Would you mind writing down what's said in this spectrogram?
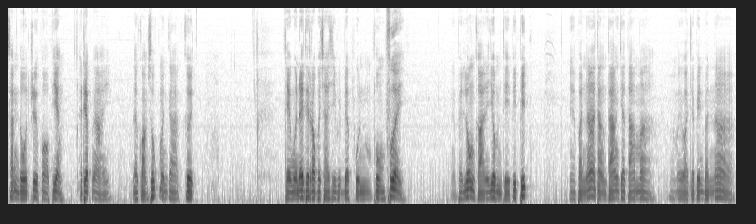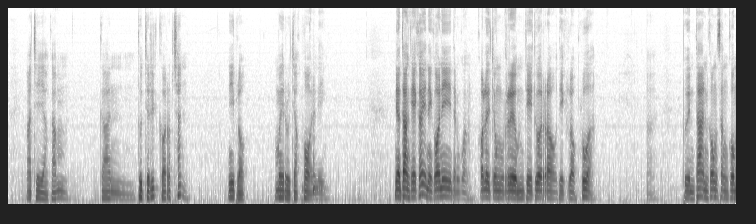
สั้นโดดหรือพอเพียงเรียบง่าย และความสุขมันก็เกิด แต่เมื่อได้ที่เราไปใช้ชีวิตแบบพุนฟุ่มเฟื่อย ไปล่งการนิยมที่พิษๆปัญหาต่างๆจะตามมา ไม่ว่าจะเป็นปัญหาอาชญากรรม การทุจริตคอร์รัปชันนี่เพราะไม่รู้จักพ่อนั่นเองเนี่ยทางแก้ไขในข้อนี้ท่านกวางก็เลยจงเริ่มที่ตัวเราที่ครอบครัวอ่าพื้นฐานของสังคม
